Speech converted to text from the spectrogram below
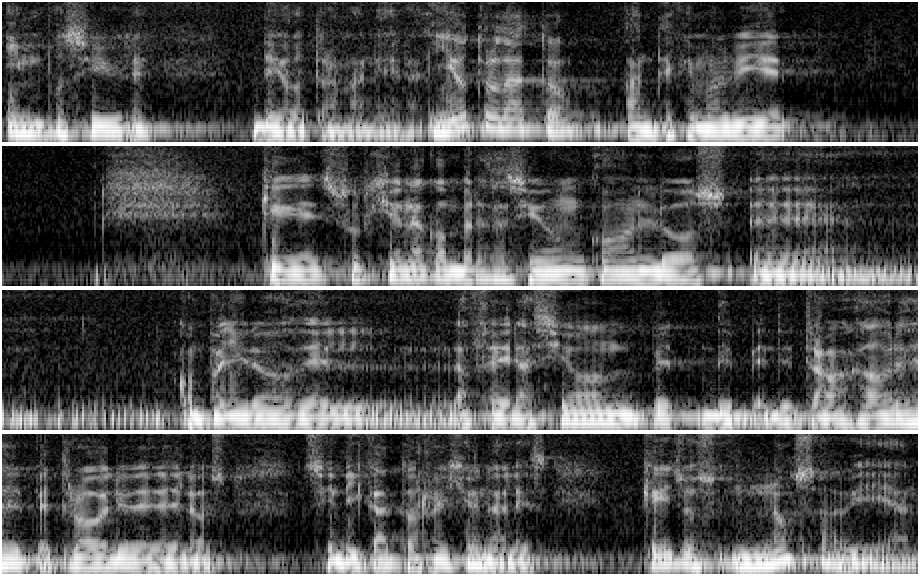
Imposible de otra manera. Y otro dato, antes que me olvide, que surgió en la conversación con los eh, compañeros de la Federación de, Trabajadores del Petróleo y de los sindicatos regionales, que ellos no sabían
